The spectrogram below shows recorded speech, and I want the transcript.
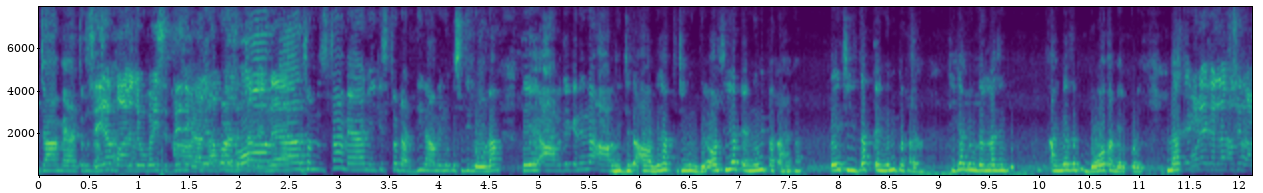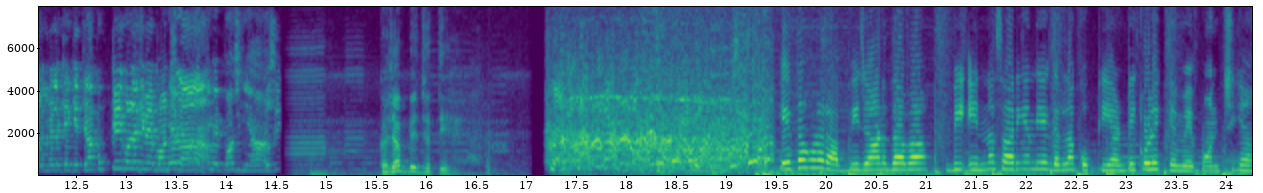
ਜਾਂ ਮੈਂ ਤੈਨੂੰ ਸੀਆ, ਬਚ ਜਾਓ ਬਈ, ਸਿੱਧੀ ਜਿਹੀ ਗੱਲ ਆਪਾਂ ਸਿੱਧਾ ਕਹਿੰਦੇ ਆ। ਮੈਂ ਤੁਹਾਨੂੰ ਦੱਸਾਂ ਮੈਂ ਨਹੀਂ ਕਿਸੇ ਤੋਂ ਡਰਦੀ ਨਾ ਮੈਨੂੰ ਕਿਸੇ ਦੀ ਲੋੜ ਆ ਤੇ ਆਪਦੇ ਕਹਿੰਦੇ ਨਾ ਆਪਦੀ ਜਿੱਦ ਆਪਦੇ ਹੱਥ 'ਚ ਹੁੰਦੀ। ਔਰ ਸੀਆ ਤੈਨੂੰ ਵੀ ਪਤਾ ਹੈਗਾ ਇਹ ਚੀਜ਼ ਦਾ ਤੈਨੂੰ ਨਹੀਂ ਪਤਾ ਠੀਕ ਹੈ ਕਿਉਂ ਗੱਲਾਂ ਸੀ ਆਈਆਂ ਤਾਂ ਬਹੁਤ ਆ ਮੇਰੇ ਕੋਲ। ਮੈਂ ਕਿਹਾ ਉਹਨੇ ਗੱਲਾਂ ਤੁਸੀਂ ਰਲ ਮਿਲ ਕੇ ਕੀਤੀਆਂ ਕੁੱਕੇ ਕੋਲ ਕਿਵੇਂ ਪਹੁੰਚਣਾ? ਕਿਵੇਂ ਪਹੁੰਚ ਗਿਆ ਗਜਬ ਬੇਇੱਜ਼ਤੀ ਹੈ। ਇਹ ਤਾਂ ਹੁਣ ਰੱਬ ਹੀ ਜਾਣਦਾ ਵਾ ਵੀ ਇਹਨਾਂ ਸਾਰੀਆਂ ਦੀਆਂ ਗੱਲਾਂ ਕੁੱਕੀ ਆਂਟੀ ਕੋਲੇ ਕਿਵੇਂ ਪਹੁੰਚੀਆਂ।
